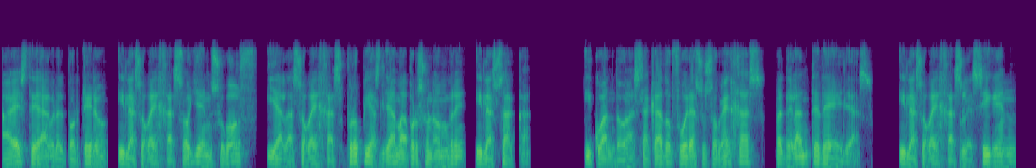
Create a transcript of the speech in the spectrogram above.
A este abre el portero, y las ovejas oyen su voz, y a las ovejas propias llama por su nombre, y las saca. Y cuando ha sacado fuera sus ovejas, va delante de ellas. Y las ovejas le siguen,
